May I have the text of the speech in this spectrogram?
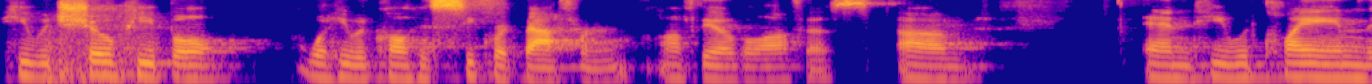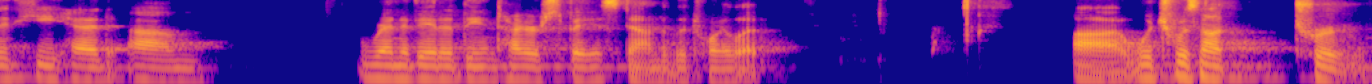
he would show people what he would call his secret bathroom off the Oval Office. Um, and he would claim that he had, um, renovated the entire space down to the toilet, uh, which was not true,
